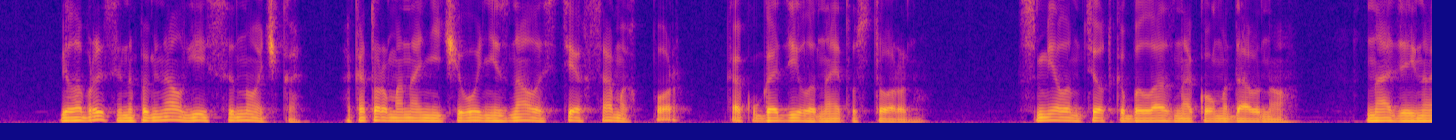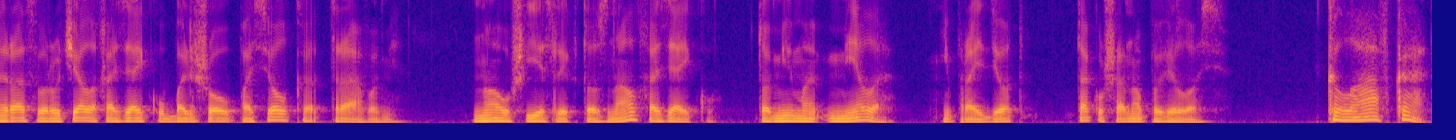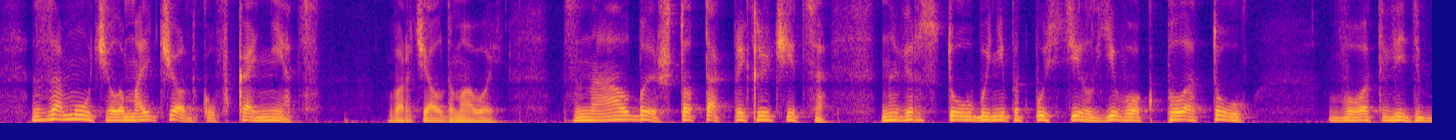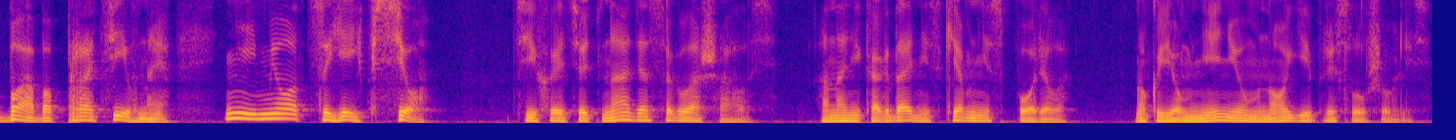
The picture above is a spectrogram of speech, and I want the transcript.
Белобрысый напоминал ей сыночка, о котором она ничего не знала с тех самых пор, как угодила на эту сторону. Смелым тетка была знакома давно. Надя иной раз выручала хозяйку большого поселка травами. Ну а уж если кто знал хозяйку, то мимо мела не пройдет. Так уж оно повелось. Клавка замучила мальчонку в конец, ворчал домовой. Знал бы, что так приключится, на версту бы не подпустил его к плоту. Вот ведь баба противная, не имется ей все. Тихая тетя Надя соглашалась. Она никогда ни с кем не спорила, но к ее мнению многие прислушивались.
